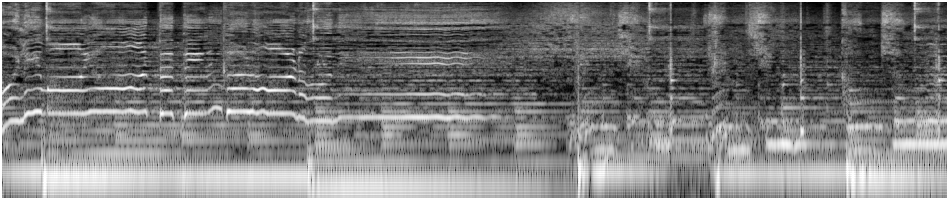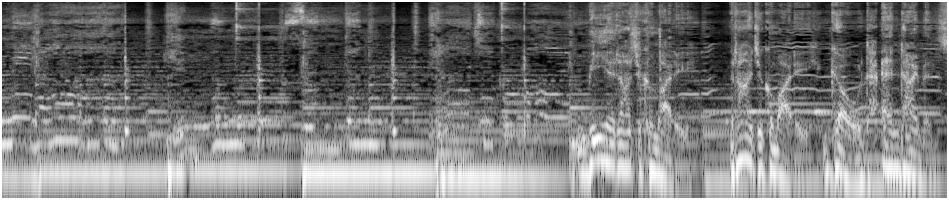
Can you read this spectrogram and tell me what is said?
ഒളിമായാത്ത തിങ്കളാണോ നീ കൊഞ്ചം നിലാ എന്നും സ്വന്തം രാജകുമാരി Be a Rajakumari. Rajakumari Gold and Diamonds.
